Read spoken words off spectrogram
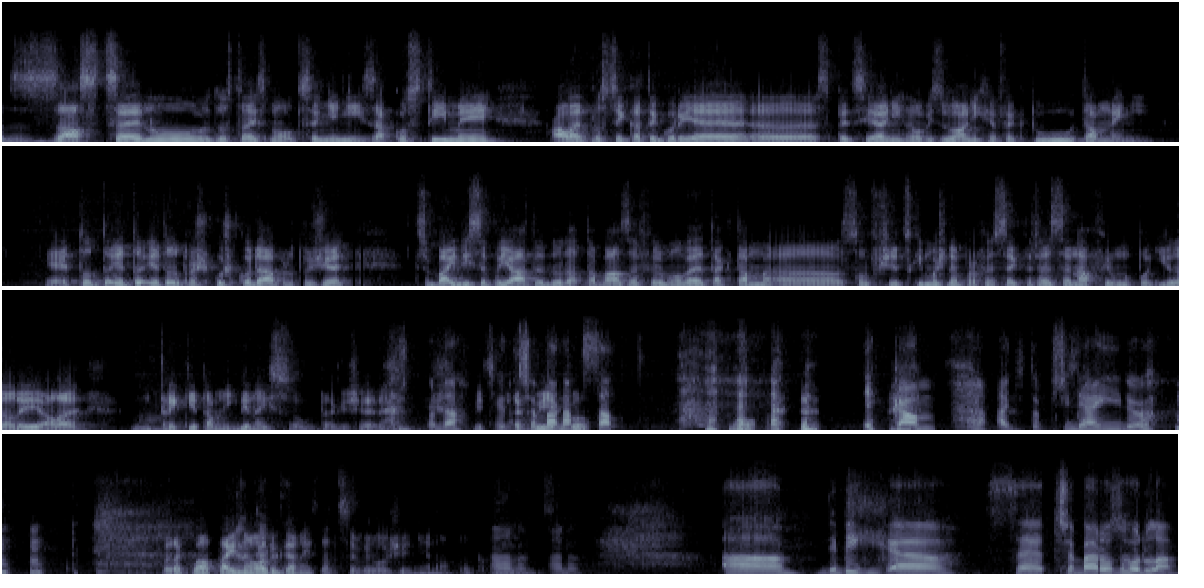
za scénu, dostali jsme ocenění za kostýmy, ale prostě kategorie speciálních nebo vizuálních efektů tam není. Je to, je, to, je to trošku škoda, protože třeba i když se podíváte do databáze filmové, tak tam uh, jsou všechny možné profese, které se na filmu podílely, ale triky tam nikdy nejsou. Takže škoda, je třeba jako, napsat. No. Někam, ať to přidají do... to je taková tajná organizace vyloženě na to. Ano, ano. A kdybych uh, se třeba rozhodla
